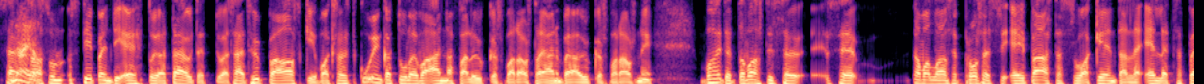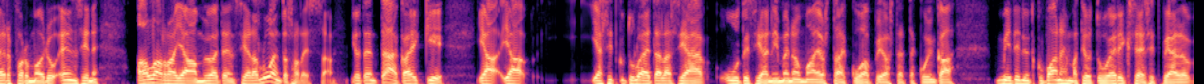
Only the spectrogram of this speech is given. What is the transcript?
sä et saa sun stipendiehtoja täytettyä. Sä et hyppää askiin, vaikka sä olisit kuinka tuleva NFL-ykkösvaraus tai NBA-ykkösvaraus, niin valitettavasti se, se tavallaan se prosessi ei päästä sua kentälle, ellei sä performoidu ensin alarajaa myöten siellä luentosalissa. Joten tämä kaikki, ja, ja ja sitten kun tulee tällaisia uutisia nimenomaan jostain Kuopiosta, että kuinka, mietin nyt kun vanhemmat joutuu erikseen sitten vielä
